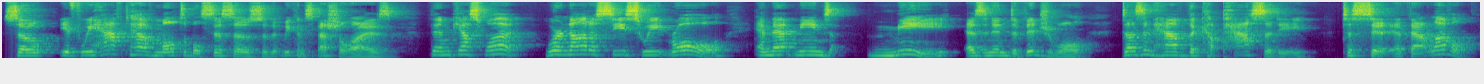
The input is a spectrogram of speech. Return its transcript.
So if we have to have multiple CISOs so that we can specialize, then guess what? We're not a C suite role. And that means me as an individual doesn't have the capacity to sit at that level.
